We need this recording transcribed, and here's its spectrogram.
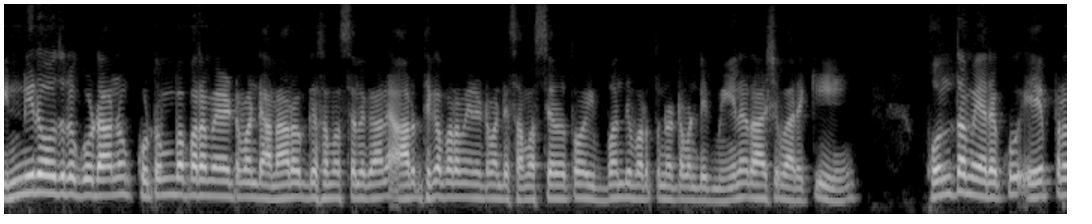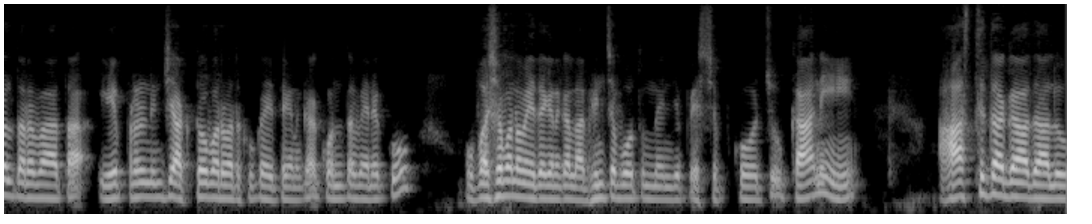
ఇన్ని రోజులు కూడాను కుటుంబపరమైనటువంటి అనారోగ్య సమస్యలు కానీ ఆర్థికపరమైనటువంటి సమస్యలతో ఇబ్బంది పడుతున్నటువంటి మీనరాశి వారికి కొంత మేరకు ఏప్రిల్ తర్వాత ఏప్రిల్ నుంచి అక్టోబర్ వరకు అయితే కనుక కొంత మేరకు ఉపశమనం అయితే కనుక లభించబోతుందని చెప్పేసి చెప్పుకోవచ్చు. కానీ ఆస్థితగాదాలు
